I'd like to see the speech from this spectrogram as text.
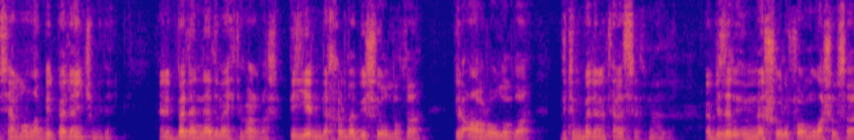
müsəlmanlar bir bədən kimidir. Yəni bədən nə deməkdir qardaş? Bir yerində xırda bir şey olduqda, bir ağrı olduqda bütün bədənə təsir etməlidir. Və bizdə də ümmət şuuru formalaşıbsa,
